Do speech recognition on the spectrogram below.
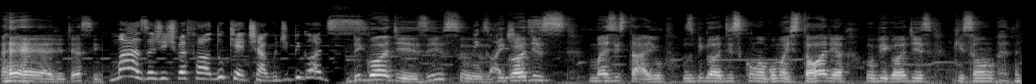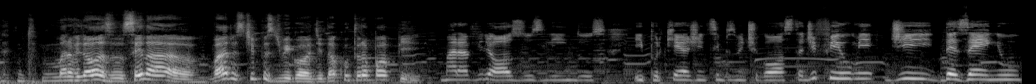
É, a gente é assim. Mas a gente vai falar do que, Thiago? De bigodes. Bigodes, isso. Os Bigodes. bigodes mais style. Os bigodes com alguma história. Os bigodes que são maravilhosos. Sei lá, vários tipos de bigode da cultura pop. Maravilhosos, lindos, e porque a gente simplesmente gosta de filme, de desenho,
